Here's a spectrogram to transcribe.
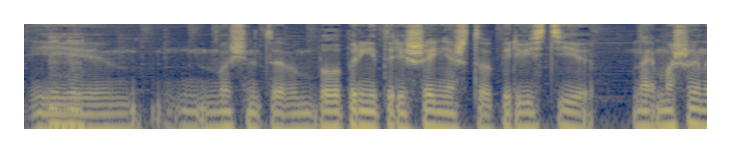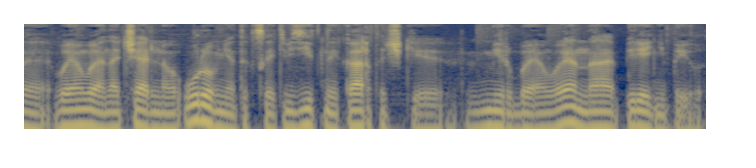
И, угу. в общем-то, было принято решение, что перевести машины BMW начального уровня, так сказать, визитные карточки в мир BMW на передний привод.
